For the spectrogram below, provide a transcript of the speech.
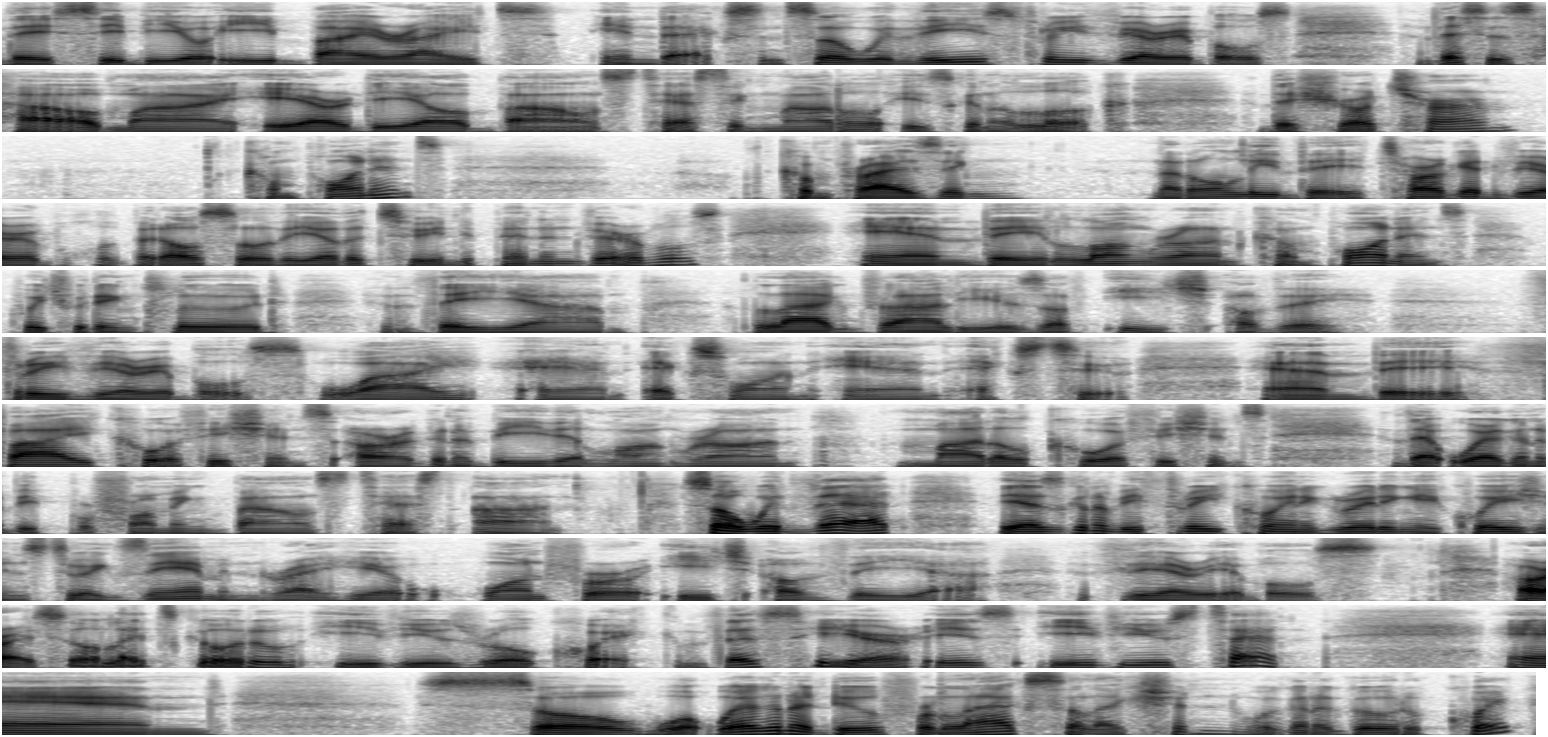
the CBOE BuyWrite index. And so with these three variables this is how my ARDL bounds testing model is going to look the short-term component comprising not only the target variable but also the other two independent variables and the long run components which would include the um, values of each of the three variables y and x1 and x2 and the phi coefficients are going to be the long run model coefficients that we're going to be performing bounds test on so with that, there's going to be three co-integrating equations to examine right here, one for each of the uh, variables. Alright, so let's go to eViews real quick. This here is eViews 10. And so what we're going to do for lag selection, we're going to go to quick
